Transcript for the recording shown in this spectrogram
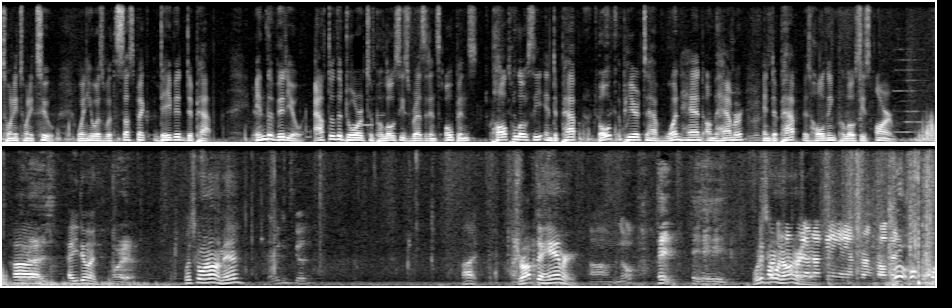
2022, when he was with suspect David DePape. In the video, after the door to Pelosi's residence opens, Paul Pelosi and DePape both appear to have one hand on the hammer, and DePape is holding Pelosi's arm. Hi, how you doing? How are you? What's going on, man? Everything's good. Hi. Drop the hammer. Nope. Hey, hey, hey, hey. What is going on right I'm not getting an answer on call.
